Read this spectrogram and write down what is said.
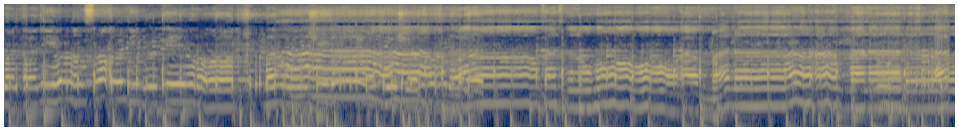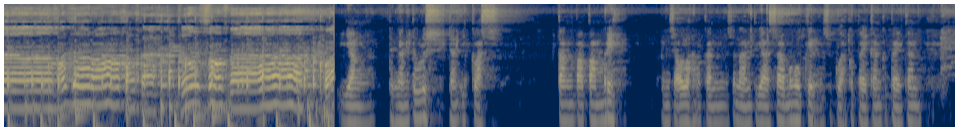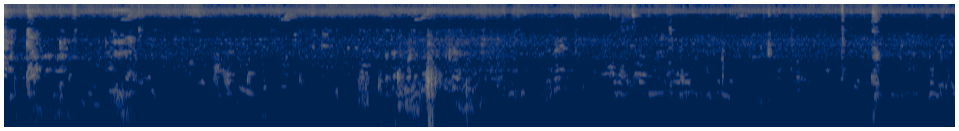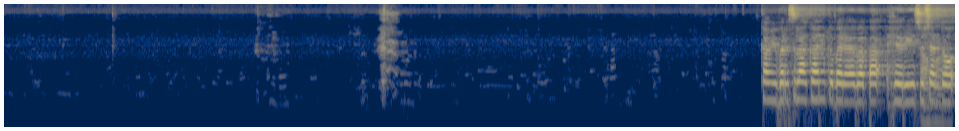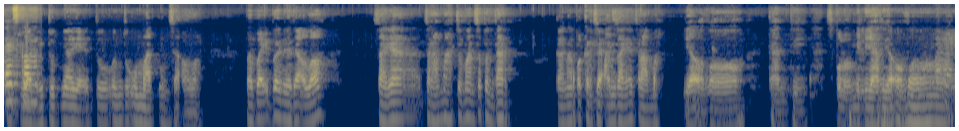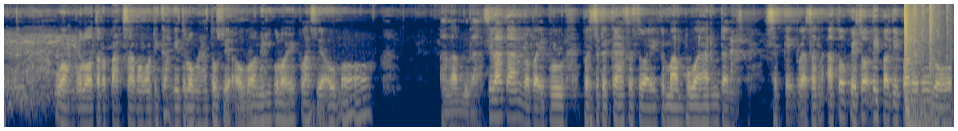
والآل والصحب الكرام موشنا بشرانا فضله أمنا أمنا قد رافق ذو الصفا yang dengan tulus dan ikhlas tanpa pamrih insya Allah akan senantiasa mengukir sebuah kebaikan-kebaikan Kami persilahkan kepada Bapak Heri Susanto Eskom. hidupnya yaitu untuk umat insya Allah. Bapak Ibu yang ada Allah saya ceramah cuman sebentar. Karena pekerjaan saya ceramah. Ya Allah ganti 10 miliar ya Allah. Uang pulau terpaksa mau diganti tulung atus ya Allah. Niki kulo ikhlas ya Allah. Alhamdulillah. Silakan Bapak Ibu bersedekah sesuai kemampuan dan sekeikhlasan atau besok tiba-tiba ini loh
